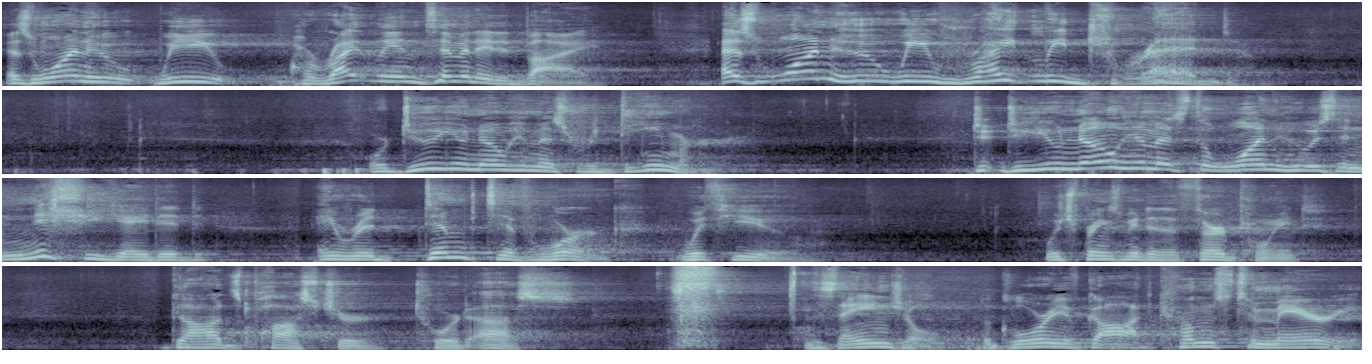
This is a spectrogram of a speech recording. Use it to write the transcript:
As one who we are rightly intimidated by, as one who we rightly dread? Or do you know him as redeemer? Do, do you know him as the one who has initiated a redemptive work with you? Which brings me to the third point God's posture toward us. This angel, the glory of God, comes to Mary,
